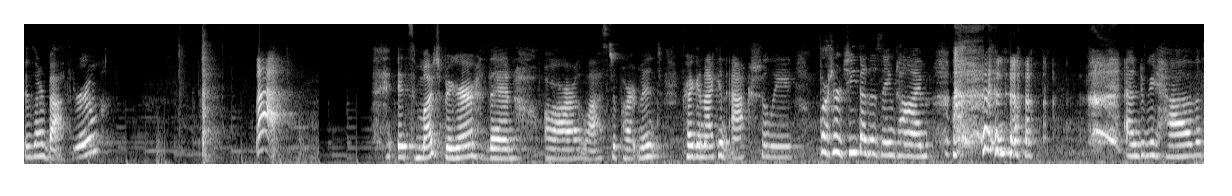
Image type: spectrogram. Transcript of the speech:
is our bathroom. Ah! It's much bigger than our last apartment. Craig and I can actually brush our teeth at the same time. and we have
